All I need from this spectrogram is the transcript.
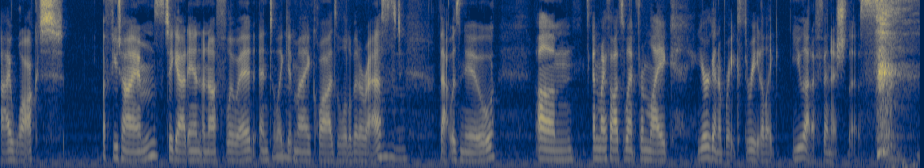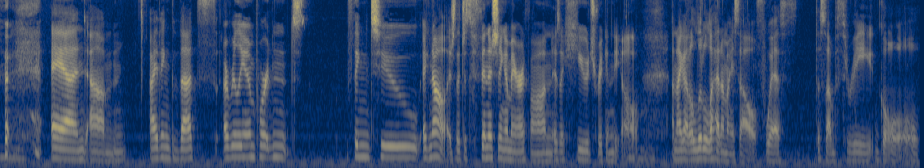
I walked a few times to get in enough fluid and to like give my quads a little bit of rest. That was new. Um, and my thoughts went from like, you're going to break three to like, you got to finish this. and um, I think that's a really important thing to acknowledge that just finishing a marathon is a huge freaking deal. Mm-hmm. And I got a little ahead of myself with the sub three goal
